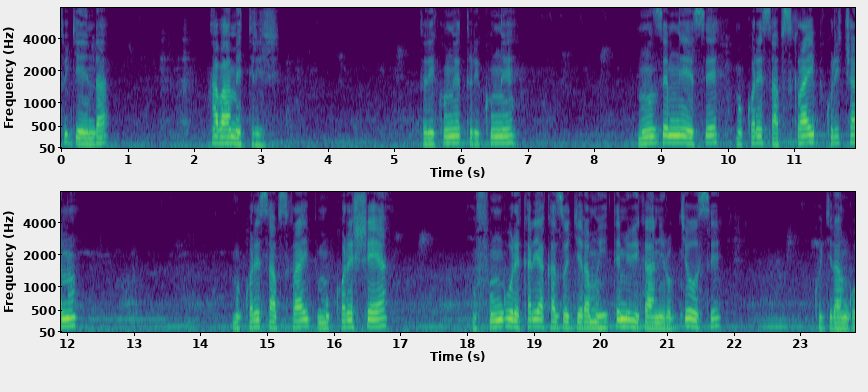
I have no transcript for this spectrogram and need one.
tugenda nk'abametirije turi kumwe turi kumwe. Muze mwese mukore sabusikarayibe kuri cano mukore sabusikarayibe mukore sheya mufungure kariya kazogera muhitemo ibiganiro byose kugira ngo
